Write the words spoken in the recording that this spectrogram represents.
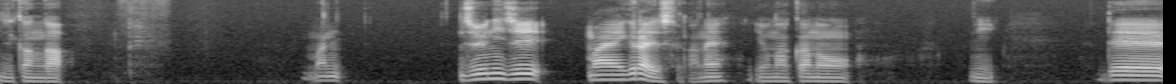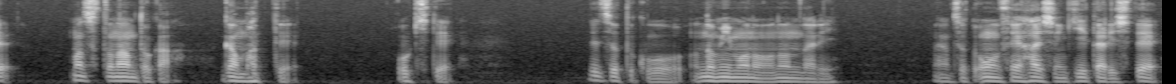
時間がまあ12時前ぐらいでしたかね。夜中のに。でまあちょっとなんとか頑張って起きて。でちょっとこう飲み物を飲んだりなんかちょっと音声配信聞いたりして。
